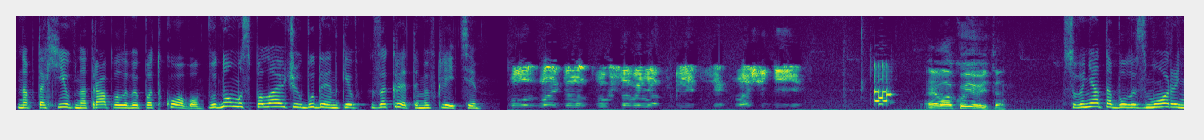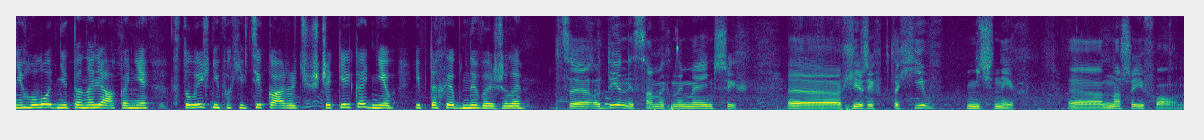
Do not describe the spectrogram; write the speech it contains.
На птахів натрапили випадково в одному з палаючих будинків, закритими в клітці. Було знайдено двох совенят в клітці. Наші дії. Евакуюйте. Совенята були зморені, голодні та налякані. Столичні фахівці кажуть, ще кілька днів і птахи б не вижили. Це один із самих найменших е, хижих птахів нічних нашої фауни.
